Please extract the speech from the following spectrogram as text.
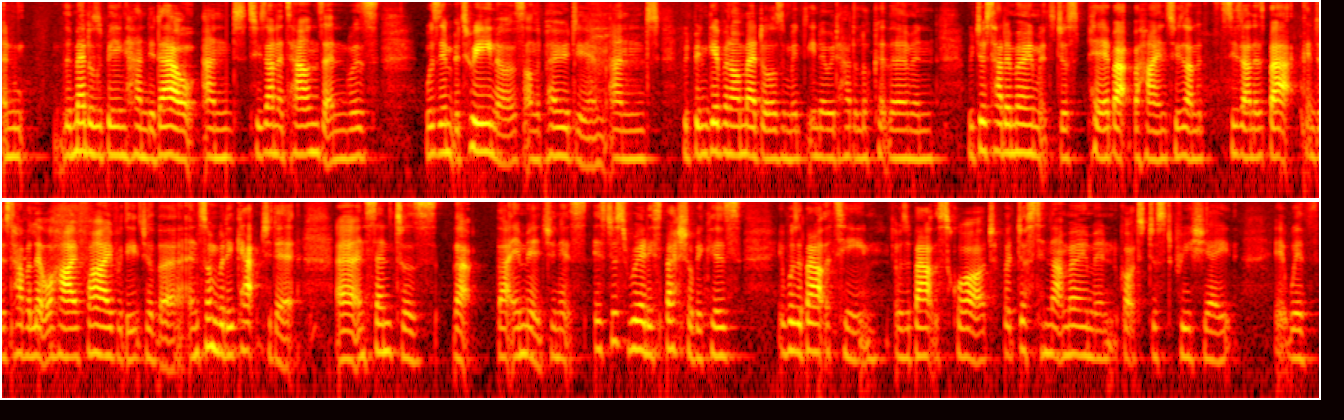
and the medals were being handed out and Susannah Townsend was was in between us on the podium and we'd been given our medals and we'd you know we'd had a look at them and we just had a moment to just peer back behind Susannah Susannah's back and just have a little high five with each other and somebody captured it uh, and sent us that that image and it's it's just really special because it was about the team it was about the squad but just in that moment got to just appreciate it with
